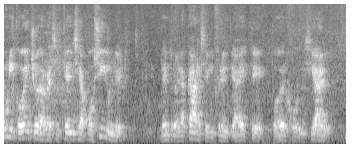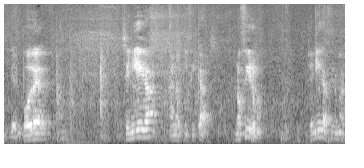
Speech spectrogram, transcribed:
único hecho de resistencia posible dentro de la cárcel y frente a este poder judicial del poder, se niega a notificarse, no firma, se niega a firmar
